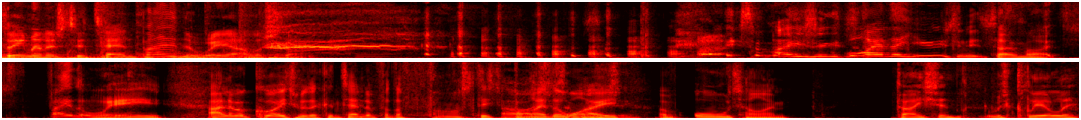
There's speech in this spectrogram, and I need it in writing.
Three minutes to ten. By the way, Alistair. It's amazing. Why are they using it so much? By the way, Alan McCoist with a contender for the fastest Oh, by the way amazing. of all time. Tyson was clearly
